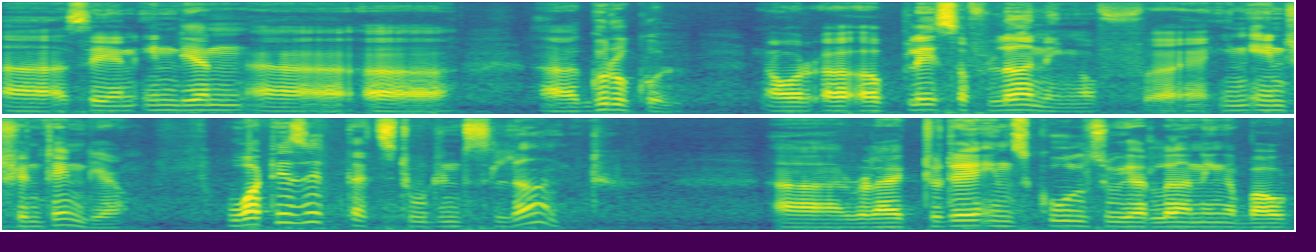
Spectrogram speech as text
uh, say an Indian uh, uh, uh Gurukul or a, a, place of learning of uh, in ancient India. What is it that students learned? Uh, like today in schools we are learning about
